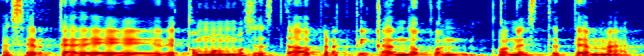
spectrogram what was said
acerca de, cómo hemos estado practicando con, este tema,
